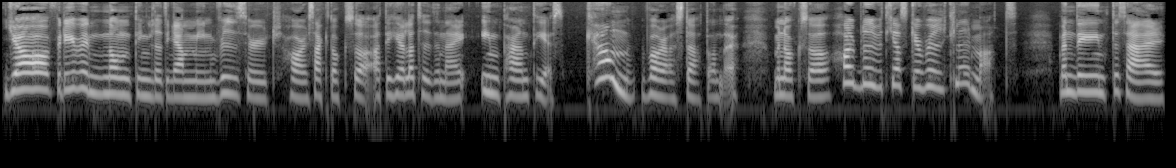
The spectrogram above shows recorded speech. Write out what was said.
Ja, för det är väl någonting lite grann min research har sagt också att det hela tiden är in parentes kan vara stötande men också har blivit ganska reclaimat. Men det är inte så här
